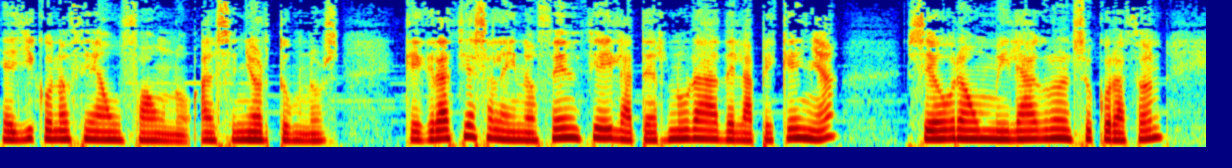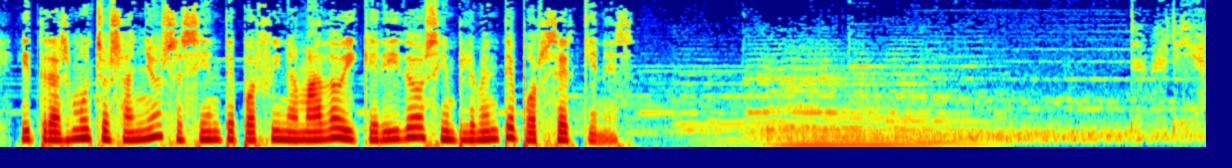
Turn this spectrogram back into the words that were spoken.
y allí conoce a un fauno, al señor Tumnus, que gracias a la inocencia y la ternura de la pequeña, se obra un milagro en su corazón y tras muchos años se siente por fin amado y querido simplemente por ser quien es. Debería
